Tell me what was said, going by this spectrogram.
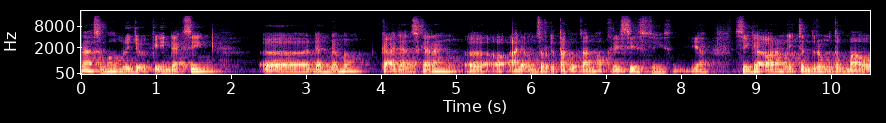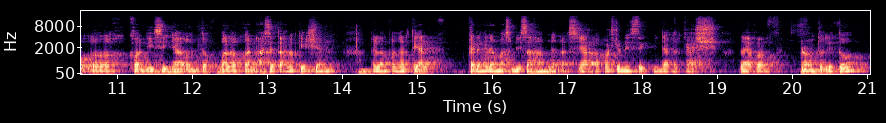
Nah, semua menuju ke indexing uh, dan memang keadaan sekarang uh, ada unsur ketakutan mau krisis ya sehingga orang cenderung untuk mau uh, kondisinya untuk melakukan asset allocation hmm. dalam pengertian kadang-kadang masuk di saham dan secara opportunistic pindah ke cash level. Nah untuk itu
